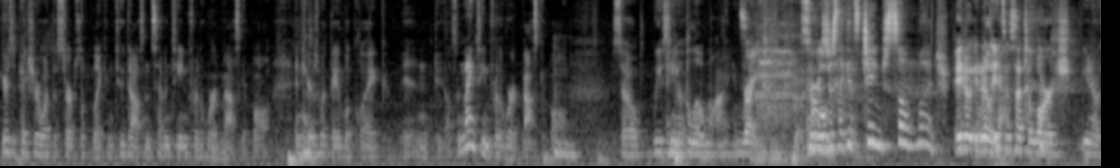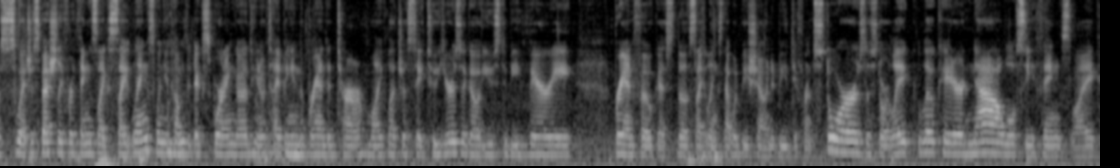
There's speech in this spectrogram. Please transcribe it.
here's a picture of what the serps looked like in 2017 for the word mm-hmm. basketball and here's what they look like in 2019 for the word basketball mm-hmm. so we've And seen you blow minds. right So it's just like it's changed so much. it, it, really it's a, such a large, you know, switch, especially for things like site links. When you come mm-hmm. to Dick's Sporting Goods, you know, typing in the branded term, like let's just say two years ago, it used to be very brand focused. The site links that would be shown, it'd be different stores, the store la- locator. Now we'll see things like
